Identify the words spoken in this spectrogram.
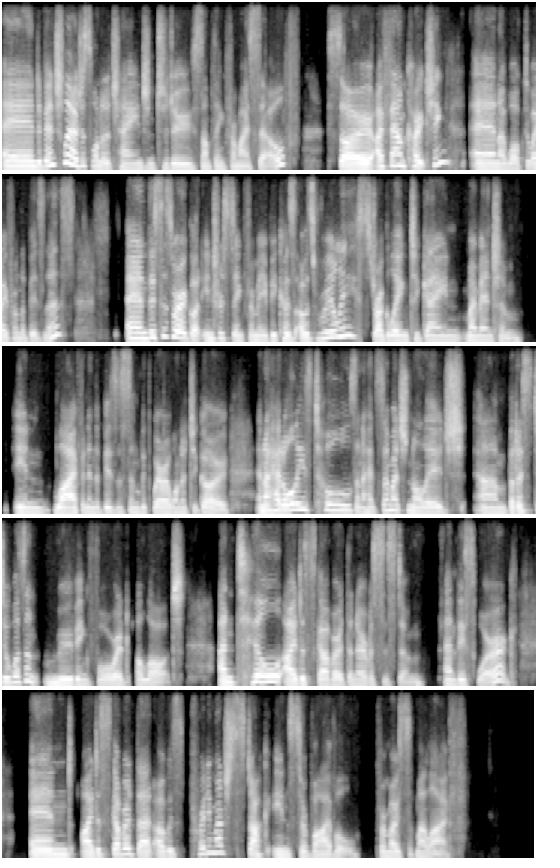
And eventually, I just wanted to change and to do something for myself. So I found coaching and I walked away from the business. And this is where it got interesting for me because I was really struggling to gain momentum in life and in the business and with where I wanted to go. And I had all these tools and I had so much knowledge, um, but I still wasn't moving forward a lot. until I discovered the nervous system and this work. And I discovered that I was pretty much stuck in survival for most of my life.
